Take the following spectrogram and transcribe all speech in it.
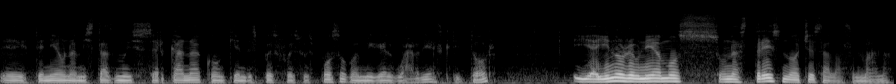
eh, tenía una amistad muy cercana con quien después fue su esposo, con Miguel Guardia, escritor. Y ahí nos reuníamos unas tres noches a la semana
